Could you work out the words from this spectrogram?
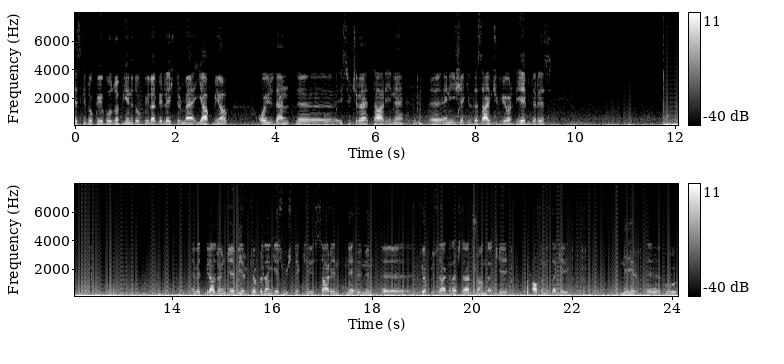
eski dokuyu bozup yeni dokuyla birleştirme yapmıyor. O yüzden e, İsviçre tarihine e, en iyi şekilde sahip çıkıyor diyebiliriz. Evet biraz önce bir köprüden geçmiştik. Sarin Nehri'nin e, köprüsü arkadaşlar. Şu andaki altımızdaki nehir e, bu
